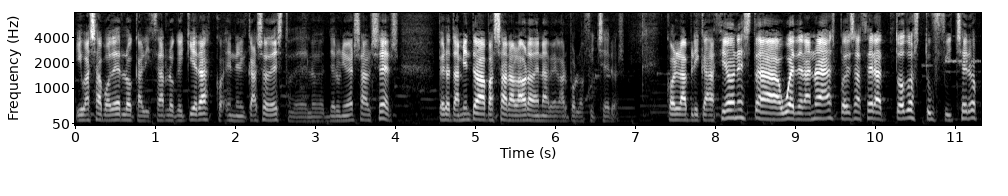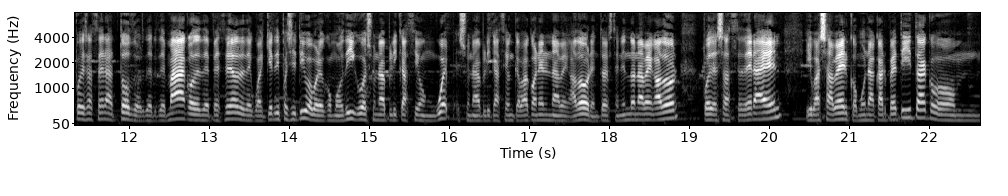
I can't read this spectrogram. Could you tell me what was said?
y vas a poder localizar lo que quieras en el caso de esto, del Universal Search, pero también te va a pasar a la hora de navegar por los ficheros. Con la aplicación esta web de la NAS puedes hacer a todos tus ficheros, puedes hacer a todos, desde Mac o desde PC o desde cualquier dispositivo, porque como digo, es una aplicación web, es una aplicación que va con el navegador. Entonces, teniendo navegador, puedes acceder a él y vas a ver como una carpetita, con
